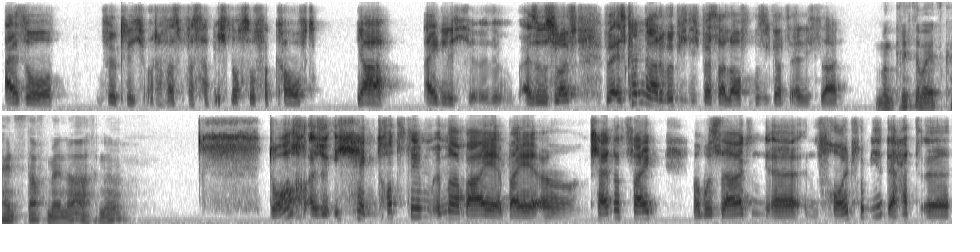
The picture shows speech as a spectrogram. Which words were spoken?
also wirklich, oder was, was habe ich noch so verkauft? Ja, eigentlich, äh, also es läuft, es kann gerade wirklich nicht besser laufen, muss ich ganz ehrlich sagen. man kriegt aber jetzt keinen Stuff mehr nach, ne? Doch, also ich hänge trotzdem immer bei, bei äh, Kleinanzeigen. Man muss sagen, äh, ein Freund von mir, der hat äh,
